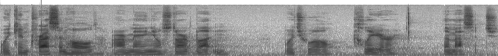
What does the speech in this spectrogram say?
we can press and hold our manual start button, which will clear the message.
